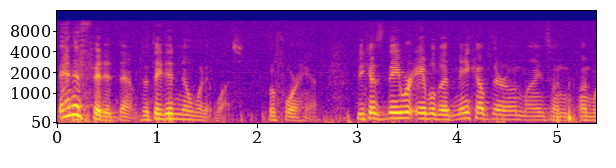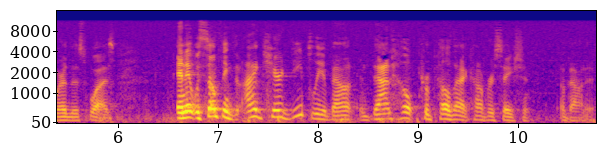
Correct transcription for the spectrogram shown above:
benefited them that they didn't know what it was beforehand, because they were able to make up their own minds on, on where this was. And it was something that I cared deeply about, and that helped propel that conversation about it.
